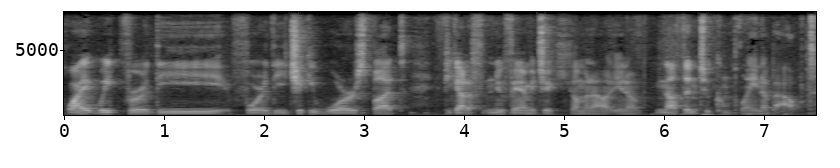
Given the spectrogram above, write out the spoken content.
quiet week for the for the Chicky Wars, but if you got a new Family Chicky coming out, you know, nothing to complain about.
